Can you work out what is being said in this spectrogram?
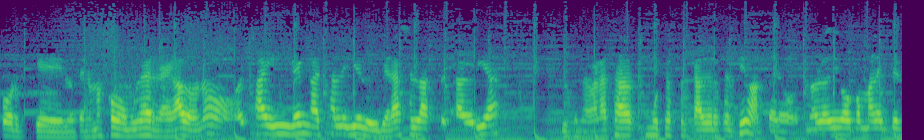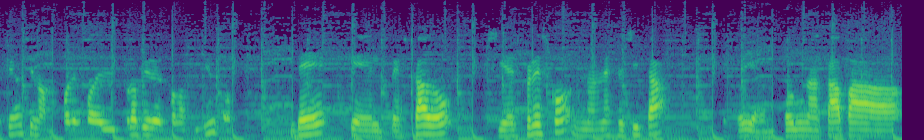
porque lo tenemos como muy arraigado, ¿no? Es ahí, venga, echarle hielo y verás en las pescaderías y se me van a echar muchos pescaderos encima, pero no lo digo con mala intención, sino a lo mejor es por el propio desconocimiento de que el pescado, si es fresco, no necesita, pues, oye, a una capa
